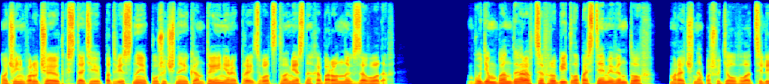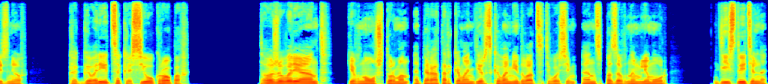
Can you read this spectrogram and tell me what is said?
Очень выручают, кстати, подвесные пушечные контейнеры производства местных оборонных заводов. «Будем бандеровцев рубить лопастями винтов», — мрачно пошутил Влад Селезнёв. «Как говорится, коси укропов». «Тоже вариант», — кивнул штурман-оператор командирского Ми-28Н с позывным «Лемур». «Действительно,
